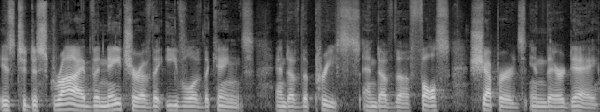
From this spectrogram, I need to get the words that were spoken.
is to describe the nature of the evil of the kings and of the priests and of the false shepherds in their day.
